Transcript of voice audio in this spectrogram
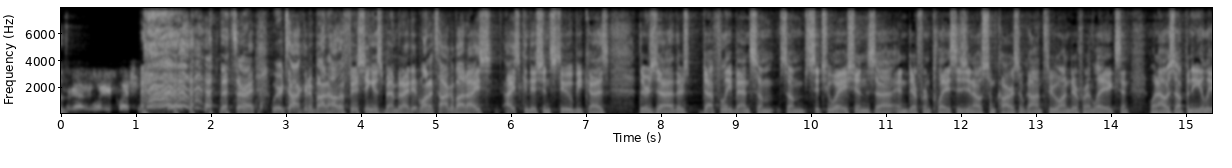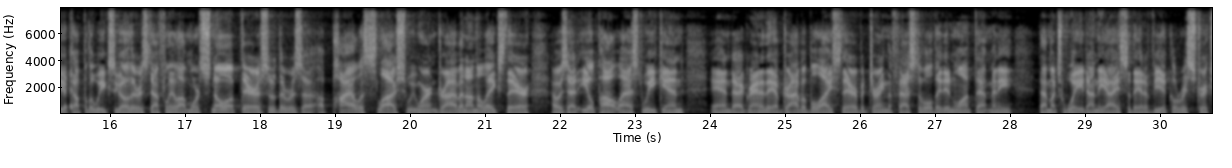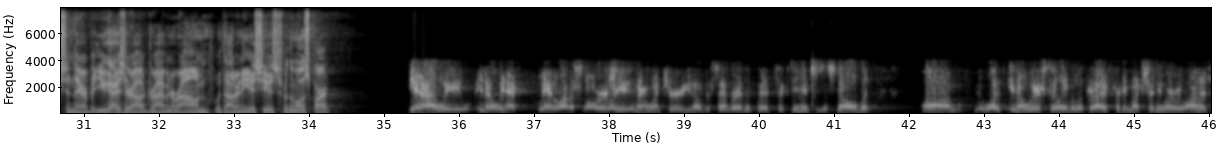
I forgot what your question was. That's all right. We were talking about how the fishing has been, but I did want to talk about ice ice conditions too, because there's uh, there's definitely been some some situations uh, in different places. You know, some cars have gone through on different lakes, and when I was up in Ely a couple of weeks ago, there was definitely a lot more snow up there, so there was a, a pile of slush. We weren't driving on the lakes there. I was at Eelpout last weekend, and uh, granted they have drivable ice there, but during the festival they didn't want that many that much weight on the ice, so they had a vehicle restriction there. But you guys are out driving around without any issues for the most part. Yeah, we you know we had we had a lot of snow early in our winter. You know, December I think we had 16 inches of snow, but um, it was you know we were still able to drive pretty much anywhere we wanted.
